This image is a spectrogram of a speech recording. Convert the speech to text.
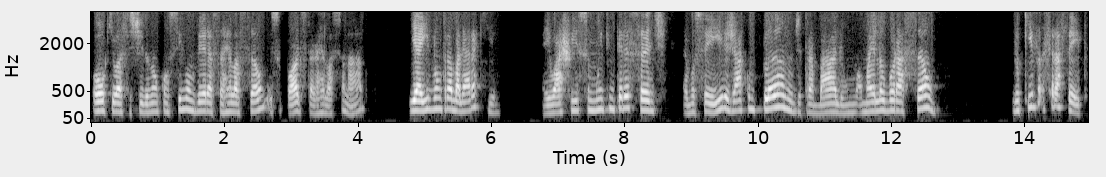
ou que o assistido não consigam ver essa relação, isso pode estar relacionado, e aí vão trabalhar aquilo. Eu acho isso muito interessante. É você ir já com um plano de trabalho, uma elaboração do que será feito.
